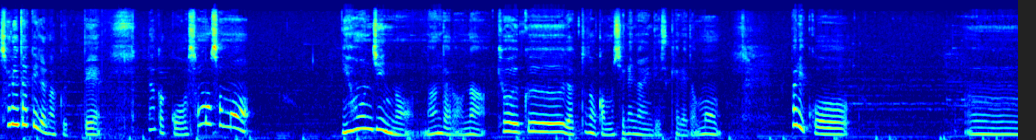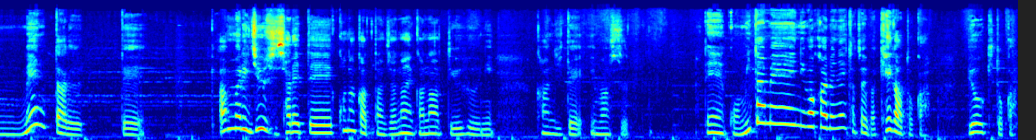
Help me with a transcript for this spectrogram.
それだけじゃなくってなんかこうそもそも日本人のなんだろうな教育だったのかもしれないんですけれどもやっぱりこううんメンタルってあんまり重視されてこなかったんじゃないかなっていうふうに感じています。でこう見た目に分かるね例えば怪我とか病気とか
